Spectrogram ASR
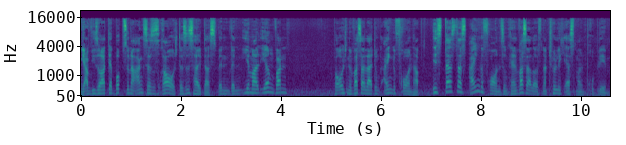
Ja, wieso hat der Bob so eine Angst, dass es rauscht? Das ist halt das. Wenn, wenn ihr mal irgendwann bei euch eine Wasserleitung eingefroren habt, ist das, das eingefroren ist und kein Wasser läuft, natürlich erstmal ein Problem.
